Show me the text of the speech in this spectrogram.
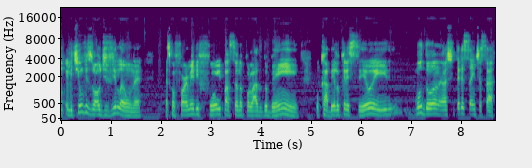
um- Ele tinha um visual de vilão, né? Mas conforme ele foi passando pro lado do bem, o cabelo cresceu e mudou, né? Eu acho interessante essa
